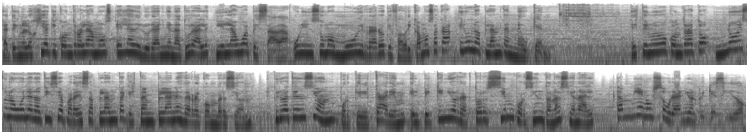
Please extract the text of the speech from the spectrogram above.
La tecnología que controlamos es la del uranio natural y el agua pesada, un insumo muy raro que fabricamos acá en una planta en Neuquén. Este nuevo contrato no es una buena noticia para esa planta que está en planes de reconversión. Pero atención, porque el CAREM, el pequeño reactor 100% nacional, también usa uranio enriquecido.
